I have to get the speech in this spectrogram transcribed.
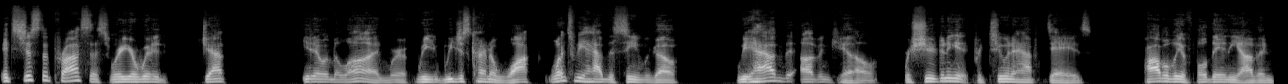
it's just the process where you're with Jeff you know, in Milan, where we we just kind of walk. Once we have the scene, we go, we have the oven kill. We're shooting it for two and a half days, probably a full day in the oven,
